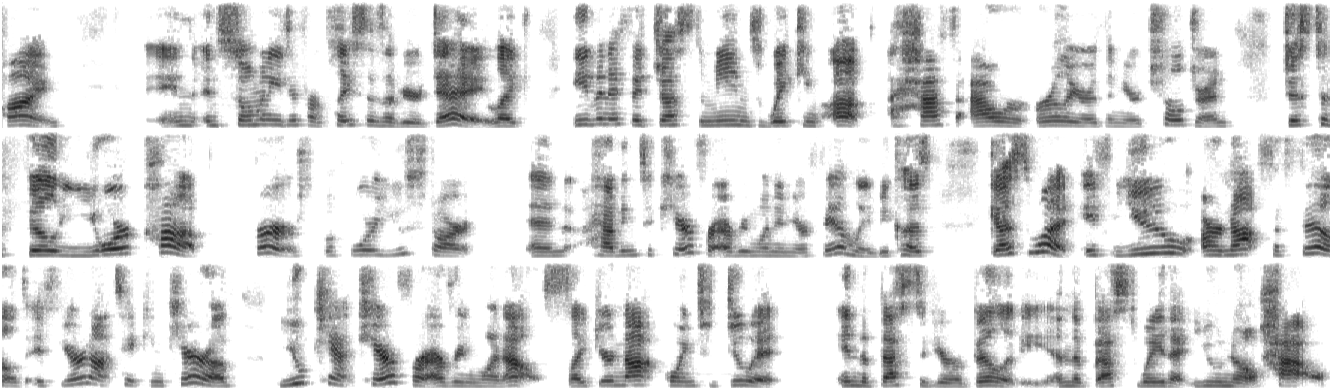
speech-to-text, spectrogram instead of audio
time in, in so many different places of your day. Like even if it just means waking up a half hour earlier than your children, just to fill your cup first before you start and having to care for everyone in your family. Because guess what? If you are not fulfilled, if you're not taken care of, you can't care for everyone else. Like you're not going to do it in the best of your ability in the best way that you know how.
